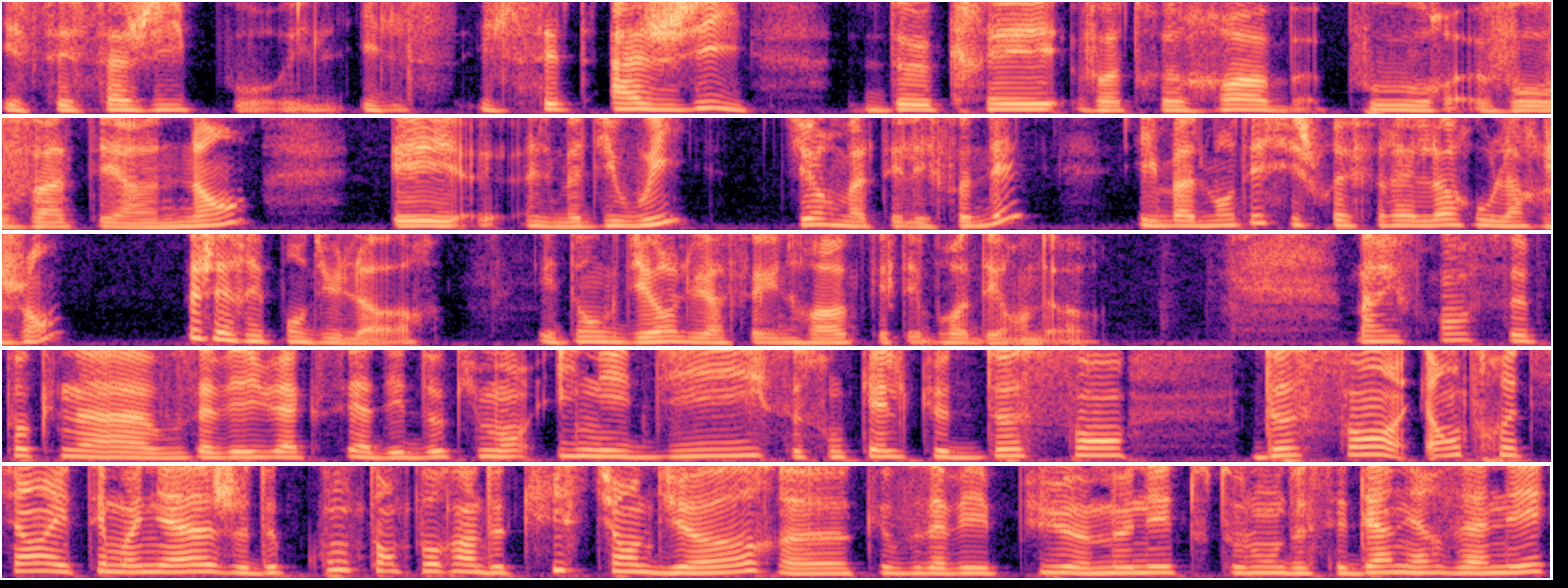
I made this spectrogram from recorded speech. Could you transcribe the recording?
il s'est pour, il, il s'est agi de créer votre robe pour vos 21 ans. Et elle m'a dit oui. Dior m'a téléphoné. Il m'a demandé si je préférais l'or ou l'argent. J'ai répondu l'or. Et donc Dior lui a fait une robe qui était brodée en or. Marie-France Pocna, vous avez eu accès à des documents inédits. Ce sont quelques 200, 200 entretiens et témoignages de contemporains de Christian Dior euh, que vous avez pu mener tout au long de ces dernières années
